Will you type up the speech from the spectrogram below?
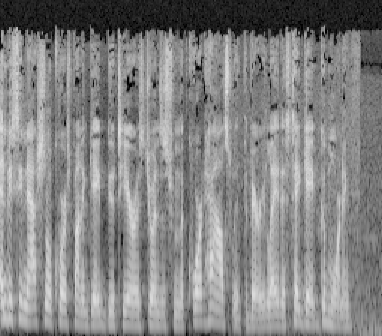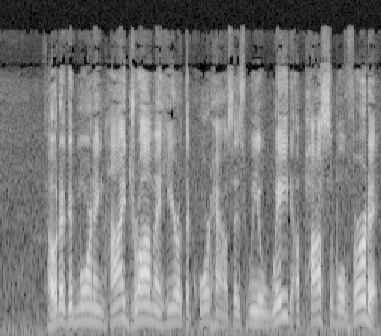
NBC national correspondent Gabe Gutierrez joins us from the courthouse with the very latest. Hey, Gabe, good morning. Hoda, good morning. High drama here at the courthouse as we await a possible verdict.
